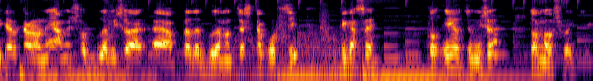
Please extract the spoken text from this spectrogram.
এটার কারণে আমি সবগুলা বিষয় আপনাদের বোঝানোর চেষ্টা করছি, ঠিক আছে? তো এই হচ্ছে বিষয়, ধন্যবাদ সবাইকে।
